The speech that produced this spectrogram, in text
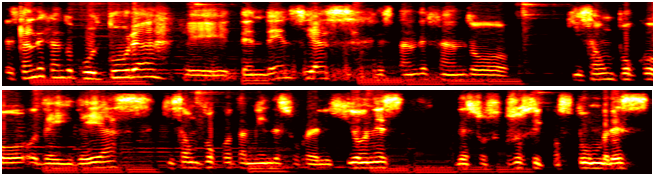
Están dejando cultura, eh, tendencias, están dejando quizá un poco de ideas, quizá un poco también de sus religiones, de sus usos y costumbres,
